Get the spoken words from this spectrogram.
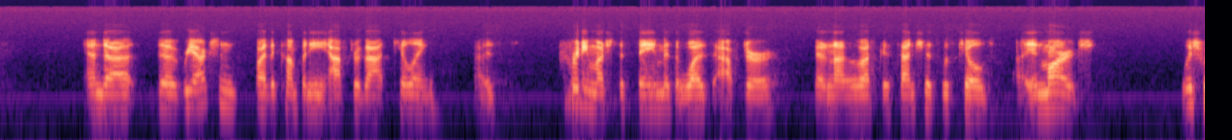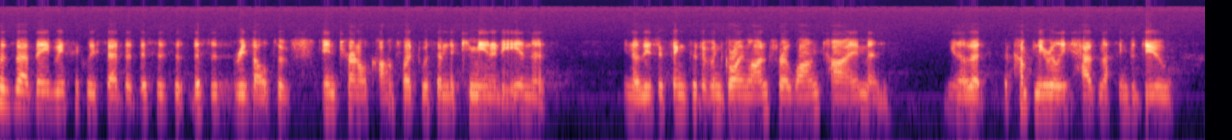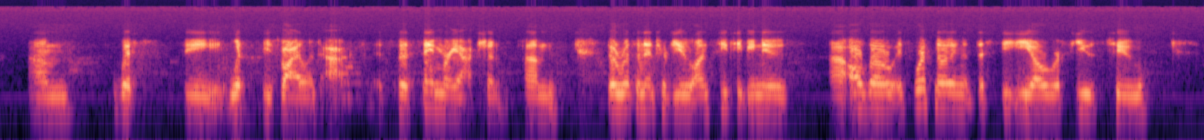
And uh, the reaction by the company after that killing is pretty much the same as it was after Bernardo Vasquez Sanchez was killed uh, in March, which was that they basically said that this is this is a result of internal conflict within the community, and that you know these are things that have been going on for a long time, and you know that the company really has nothing to do um, with the with these violent acts. It's the same reaction. Um, there was an interview on CTV News, uh, although it's worth noting that the CEO refused to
